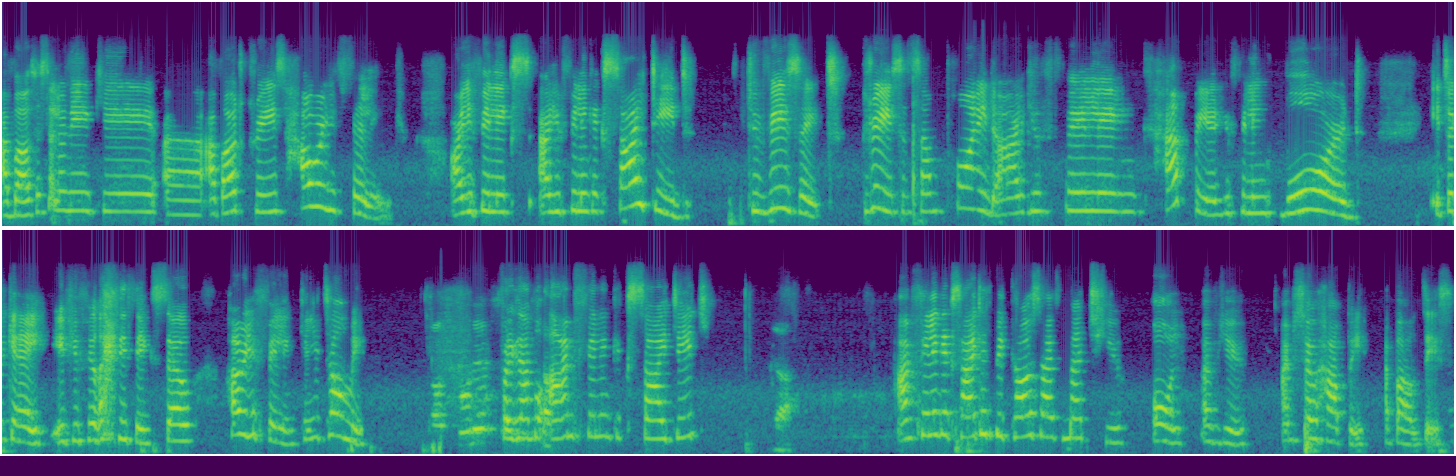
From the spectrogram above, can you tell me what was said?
about Thessaloniki, uh, about Greece, how are you feeling? Are you feeling are you feeling excited to visit Greece at some point? Are you feeling happy? Are you feeling bored? It's okay if you feel anything. So, how are you feeling? Can you tell me? For example, I'm feeling excited. Yeah. I'm feeling excited because I've met you, all of you. I'm so happy about this.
